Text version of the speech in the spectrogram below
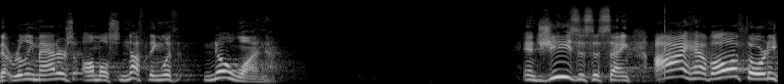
That really matters? Almost nothing with no one. And Jesus is saying, I have all authority,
